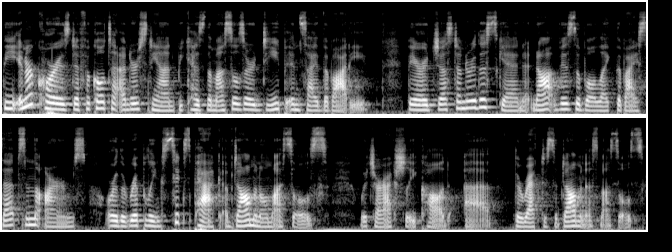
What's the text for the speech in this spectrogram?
The inner core is difficult to understand because the muscles are deep inside the body. They are just under the skin, not visible like the biceps and the arms or the rippling six pack abdominal muscles, which are actually called uh, the rectus abdominis muscles.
